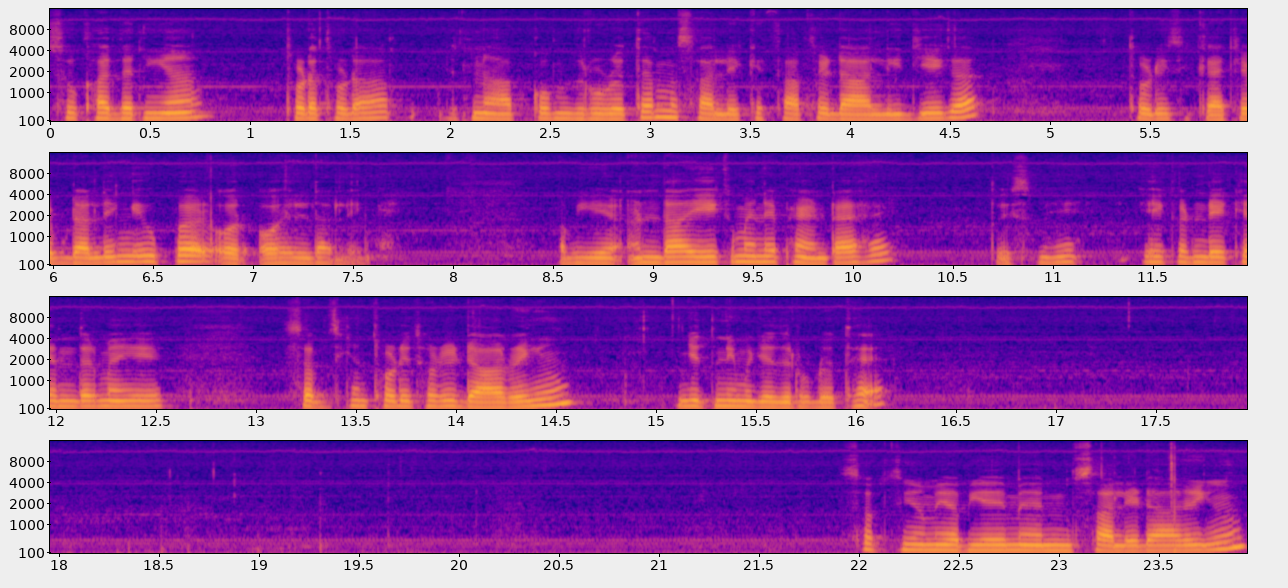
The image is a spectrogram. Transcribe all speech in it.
सूखा धनिया थोड़ा थोड़ा जितना आपको ज़रूरत है मसाले के हिसाब से डाल लीजिएगा। थोड़ी सी कैचअप डालेंगे ऊपर और ऑयल डालेंगे। अब ये अंडा एक मैंने फेंटा है तो इसमें एक अंडे के अंदर मैं ये सब्ज़ियाँ थोड़ी थोड़ी डाल रही हूँ, जितनी मुझे ज़रूरत है। सब्जियों में अब ये मैं मसाले डाल रही हूँ,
